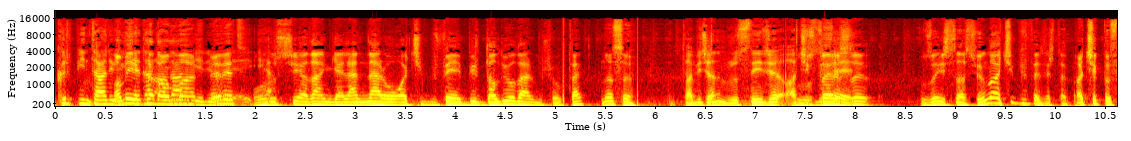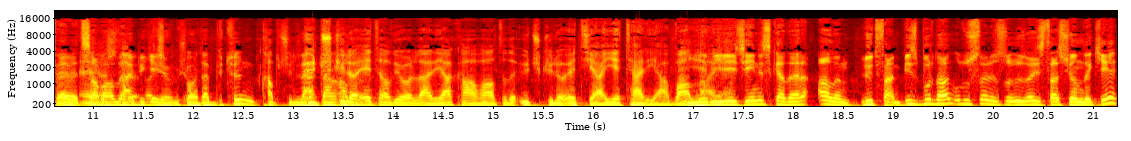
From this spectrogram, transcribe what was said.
40 bin tane ülkeden Amerika'dan adam var, geliyor. evet. E, O ya- Rusya'dan gelenler o açık büfeye bir dalıyorlarmış Oktay. Nasıl? tabii canım Rus deyince açık büfe. Uzay istasyonu açık büfedir tabii. Açık büfe evet, Sabahları sabahları bir açık geliyormuş orada bütün kapsüllerden 3 kilo alıyorlar. et alıyorlar ya kahvaltıda 3 kilo et ya yeter ya vallahi ya. Yiyebileceğiniz kadar alın lütfen. Biz buradan Uluslararası Uzay İstasyonu'ndaki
